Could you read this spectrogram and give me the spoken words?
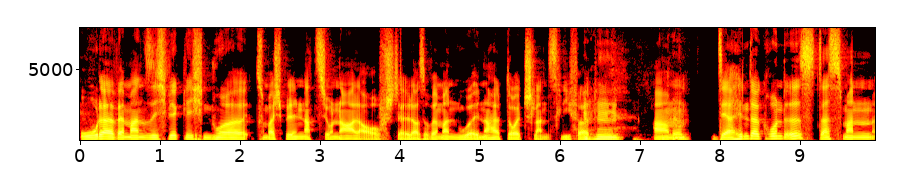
Oder wenn man sich wirklich nur zum Beispiel national aufstellt, also wenn man nur innerhalb Deutschlands liefert. Mhm. Ähm, okay. Ähm, der Hintergrund ist, dass man,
